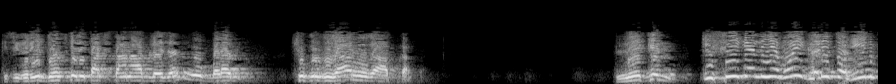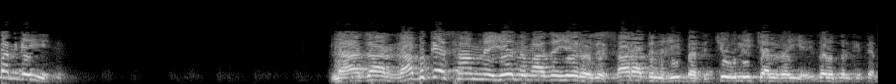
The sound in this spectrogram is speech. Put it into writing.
کسی غریب دوست کے لیے پاکستان آپ لے جائیں تو وہ بڑا شکر گزار ہوگا آپ کا۔ لیکن کسی کے لیے وہی گھڑی توہین بن گئی ہے۔ لہذا رب کے سامنے یہ نمازیں، یہ روزے، سارا دن غیبت چولی چل رہی ہے، ادھر ادھر کی طرف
